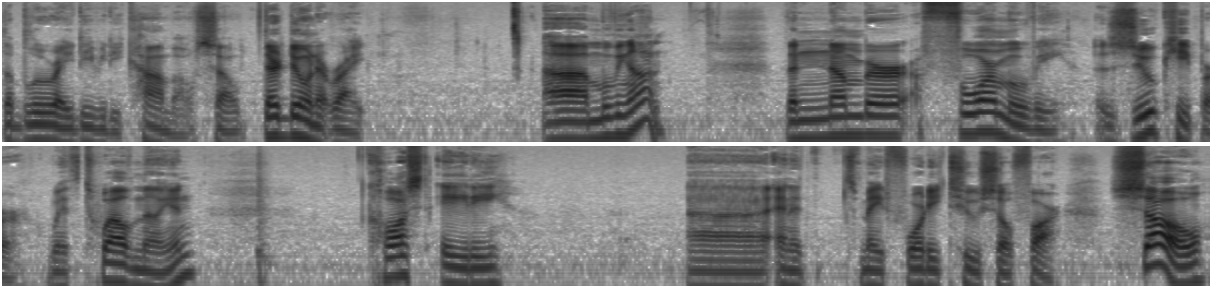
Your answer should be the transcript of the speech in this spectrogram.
the Blu-ray DVD combo, so they're doing it right. Uh, moving on, the number four movie, Zookeeper, with twelve million, cost eighty, uh, and it's made forty-two so far. So,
